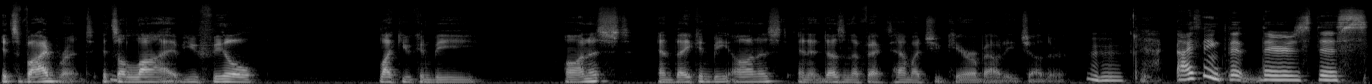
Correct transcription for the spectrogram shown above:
it's vibrant, it's alive. You feel like you can be honest and they can be honest and it doesn't affect how much you care about each other. Mm-hmm. I think that there's this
